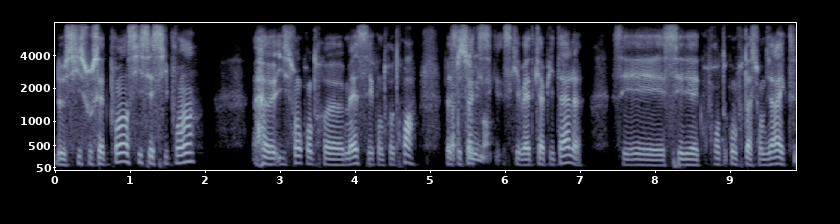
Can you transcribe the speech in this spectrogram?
de 6 ou 7 points. 6 et 6 points, ils sont contre Metz et contre 3. Bah, c'est ça ce qui va être capital, c'est les confrontations directes.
